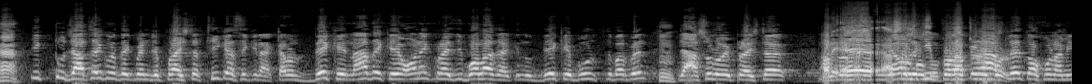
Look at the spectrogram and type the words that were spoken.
হ্যাঁ। একটু যাচাই করে দেখবেন যে প্রাইসটা ঠিক আছে কিনা কারণ দেখে না দেখে অনেক প্রাইসই বলা যায় কিন্তু দেখে বুঝতে পারবেন যে আসলে ওই প্রাইসটা মানে আপনারা আসলে কি প্রোডাক্টের উপর তখন আমি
